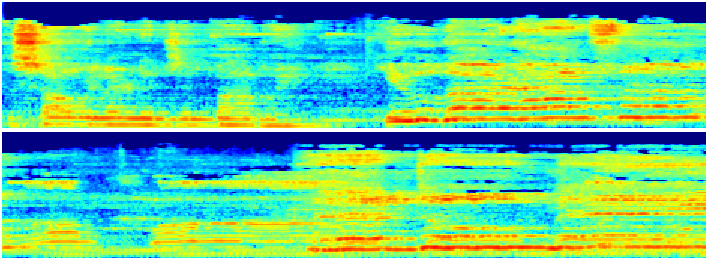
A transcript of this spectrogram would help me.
The song we learned in Zimbabwe. You are Alpha Alpha and Omega.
